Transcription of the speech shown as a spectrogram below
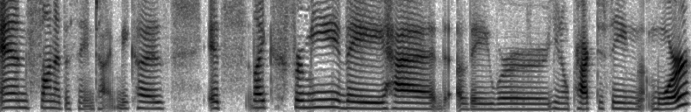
and fun at the same time because it's like for me they had uh, they were you know practicing more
